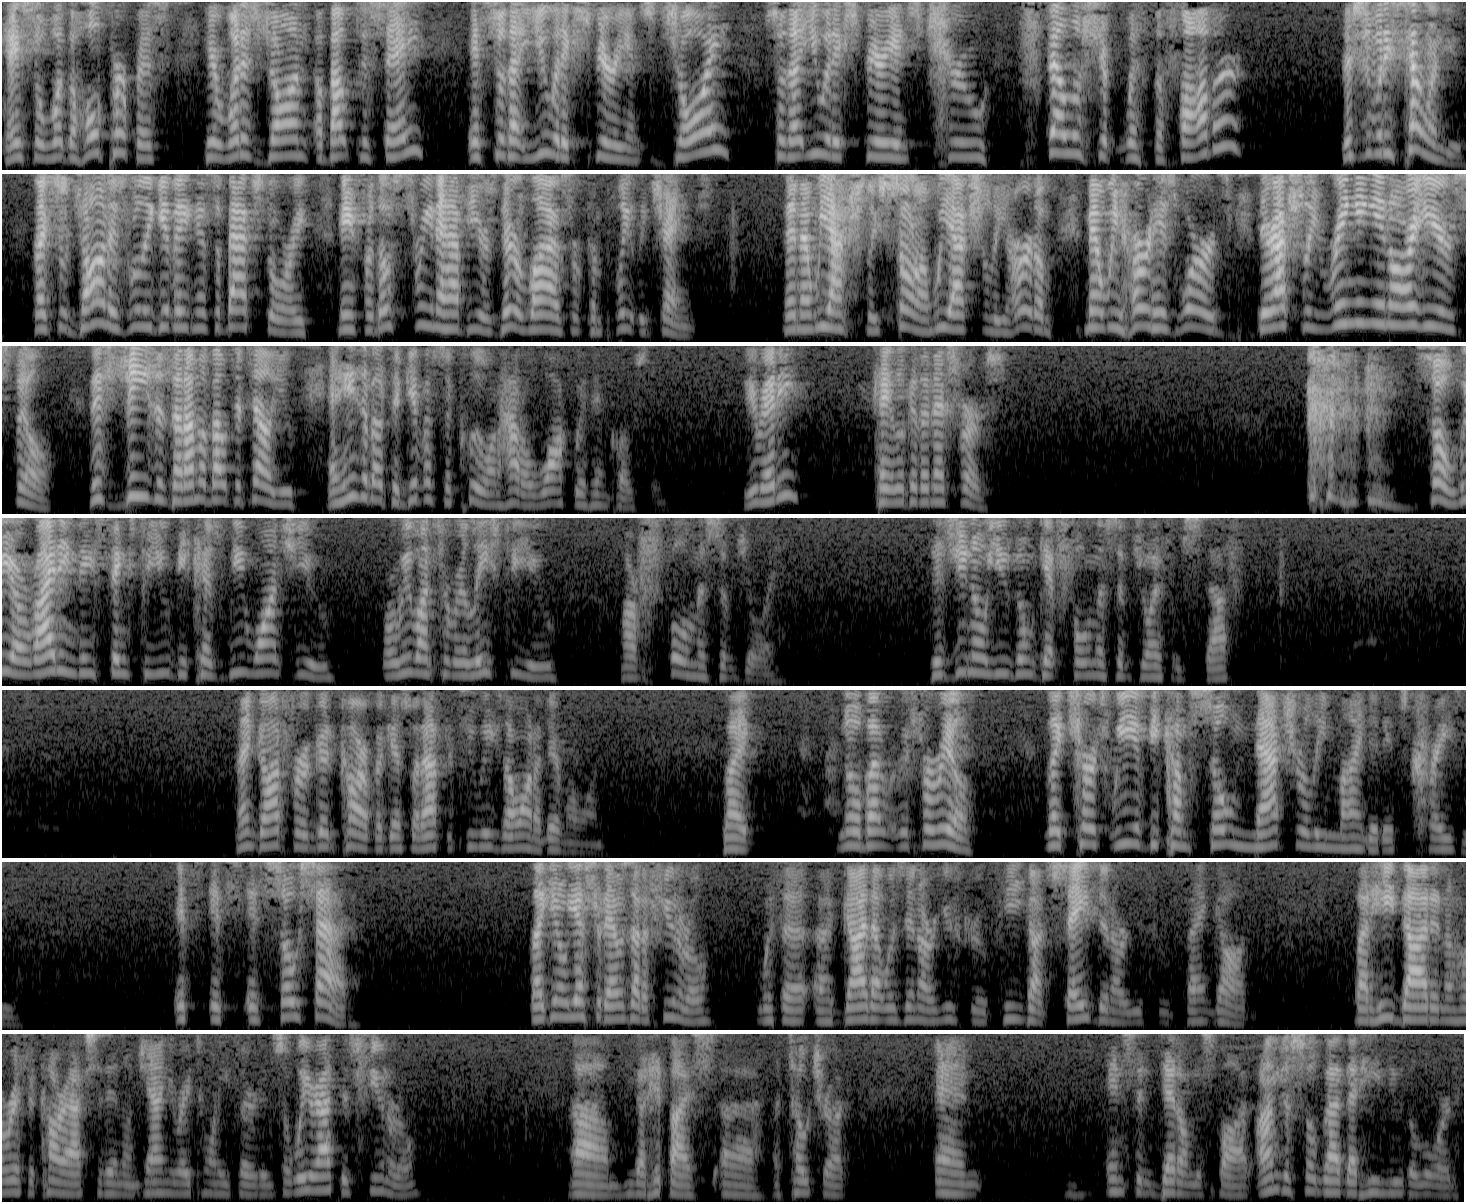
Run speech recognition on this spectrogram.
Okay, so what the whole purpose here, what is John about to say? It's so that you would experience joy, so that you would experience true fellowship with the Father. This is what he's telling you. Like, so John is really giving us a backstory. I mean, for those three and a half years, their lives were completely changed. And man, we actually saw him. We actually heard him. Man, we heard his words. They're actually ringing in our ears still. This Jesus that I'm about to tell you, and he's about to give us a clue on how to walk with him closely. You ready? Okay, look at the next verse. so we are writing these things to you because we want you, or we want to release to you, our fullness of joy. Did you know you don't get fullness of joy from stuff? Thank God for a good car, but guess what? After two weeks, I want a different one. Like, no, but for real, like church, we have become so naturally minded. It's crazy. It's it's it's so sad. Like you know, yesterday I was at a funeral with a, a guy that was in our youth group. He got saved in our youth group, thank God. But he died in a horrific car accident on January 23rd, and so we were at this funeral um, he got hit by a, uh, a tow truck and instant dead on the spot. I'm just so glad that he knew the Lord.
